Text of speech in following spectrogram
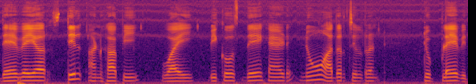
They were still unhappy. Why? Because they had no other children to play with.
